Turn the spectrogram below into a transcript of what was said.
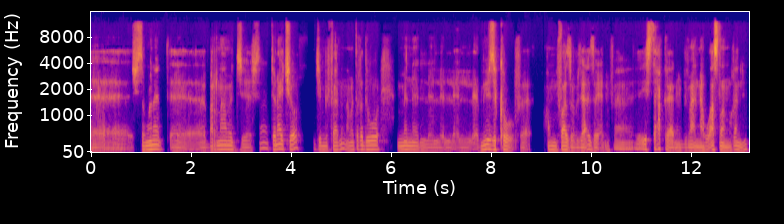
آه، شو يسمونه آه، برنامج Tonight Show جيمي فالن أعتقد هو من ال- ال- ال- الـ music crew فهم فازوا بجائزة يعني فيستحق يعني بما إنه هو أصلا مغني.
